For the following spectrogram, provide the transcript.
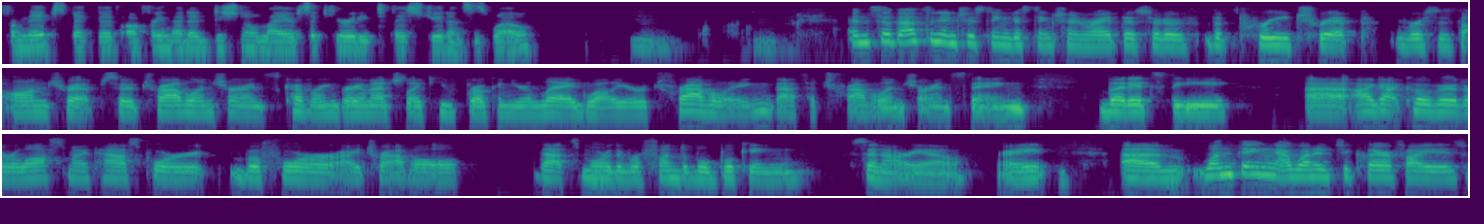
from their perspective, offering that additional layer of security to their students as well. Mm. and so that's an interesting distinction, right? The sort of the pre-trip versus the on-trip. So travel insurance covering very much like you've broken your leg while you're traveling. That's a travel insurance thing. But it's the uh, I got COVID or lost my passport before I travel. That's more the refundable booking scenario, right? Um, one thing I wanted to clarify is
